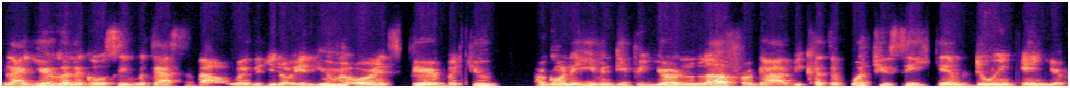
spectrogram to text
like you're gonna go see what that's about, whether you know in human or in spirit, but you are going to even deepen your love for God because of what you see him doing in your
